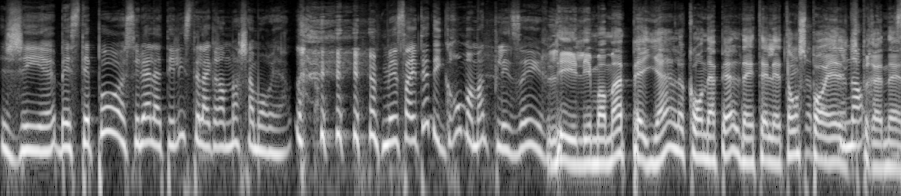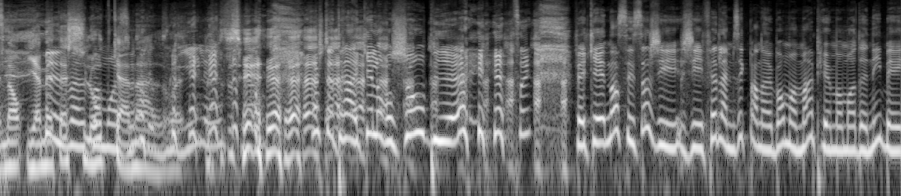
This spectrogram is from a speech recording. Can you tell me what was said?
j'ai, euh, ben, c'était pas celui à la télé, c'était la Grande Marche à Montréal. Mais ça a été des gros moments de plaisir. Les, les moments payants là, qu'on appelle d'un téléthon, c'est pas elle Non. qui prenait. Non, il la mettait sur l'autre ça. canal. ouais. Moi, j'étais tranquille au show, puis... euh, fait que non, c'est ça, j'ai j'ai fait de la musique pendant un bon moment, puis à un moment donné, ben,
